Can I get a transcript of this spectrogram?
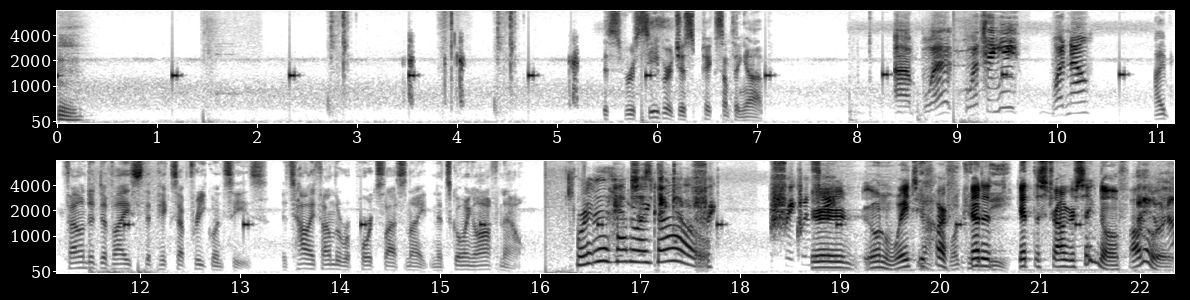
Hmm. This receiver just picked something up. Uh, what? What thingy? What now? I found a device that picks up frequencies. It's how I found the reports last night, and it's going off now. Where the hell do I just picked up go? fre- frequency? You're going way too Yeah, far. You gotta get the stronger signal and I follow don't it. know.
